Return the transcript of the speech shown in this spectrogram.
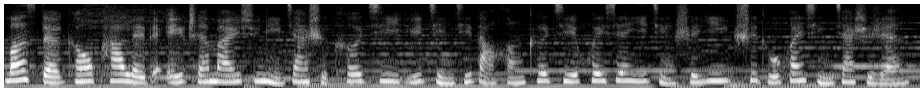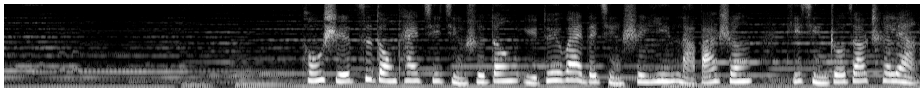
Mustaco pilot HMI 虚拟驾驶科技与紧急导航科技会先以警示音试图唤醒驾驶人，同时自动开启警示灯与对外的警示音喇叭声，提醒周遭车辆。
